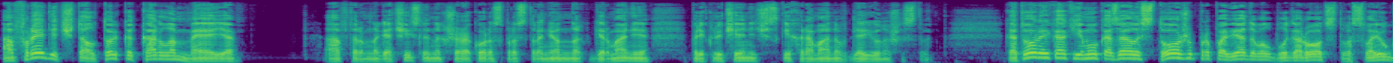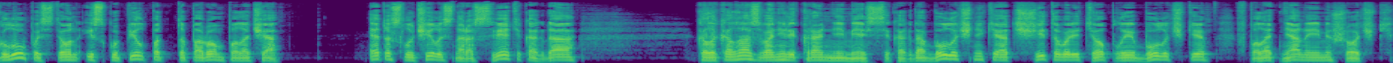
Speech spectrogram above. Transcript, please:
А Фредди читал только Карла Мэя, автор многочисленных, широко распространенных в Германии приключенческих романов для юношества который, как ему казалось, тоже проповедовал благородство, свою глупость он искупил под топором палача. Это случилось на рассвете, когда колокола звонили к ранней мессе, когда булочники отсчитывали теплые булочки в полотняные мешочки,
